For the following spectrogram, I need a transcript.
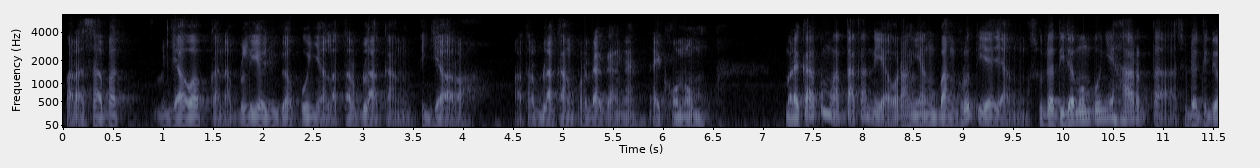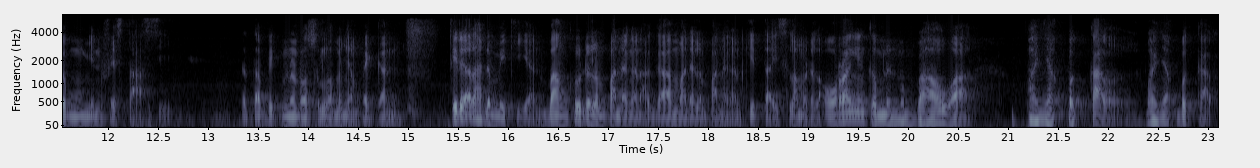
para sahabat menjawab karena beliau juga punya latar belakang tijarah, latar belakang perdagangan, ekonom. Mereka akan mengatakan ya orang yang bangkrut ya yang sudah tidak mempunyai harta, sudah tidak mempunyai investasi. Tetapi kemudian Rasulullah menyampaikan, Tidaklah demikian. Bangkrut dalam pandangan agama, dalam pandangan kita, Islam adalah orang yang kemudian membawa banyak bekal, banyak bekal.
